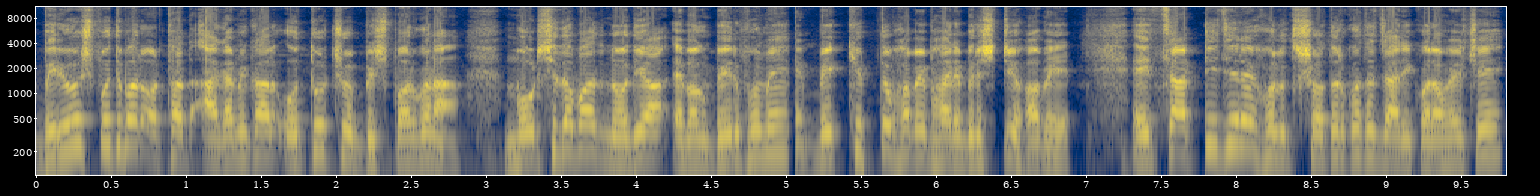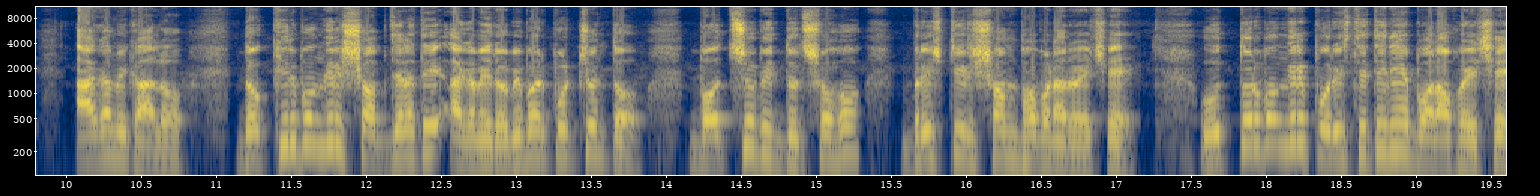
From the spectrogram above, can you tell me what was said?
বৃহস্পতিবার অর্থাৎ আগামীকাল উত্তর চব্বিশ পরগনা, মুর্শিদাবাদ, নদিয়া এবং বীরভূমে বিক্ষিপ্তভাবে ভারী বৃষ্টি হবে। এই চারটি জেলায় হলুদ সতর্কতা জারি করা হয়েছে আগামীকালও। দক্ষিণবঙ্গের সব জেলাতে আগামী রবিবার পর্যন্ত বজ্রবিদ্যুৎ সহ বৃষ্টির সম্ভাবনা রয়েছে। উত্তরবঙ্গের পরিস্থিতি নিয়ে বলা হয়েছে।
